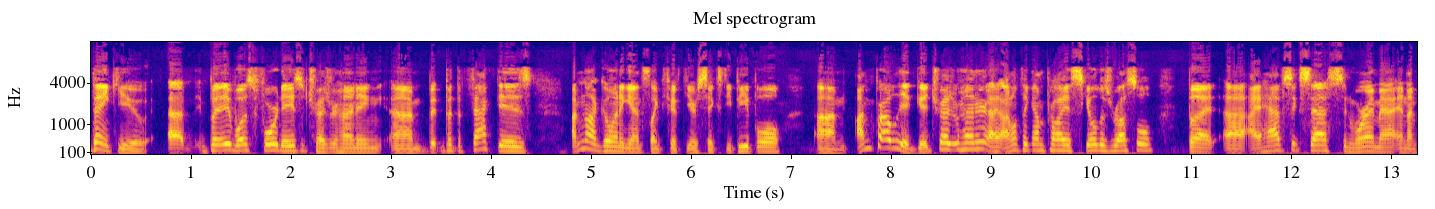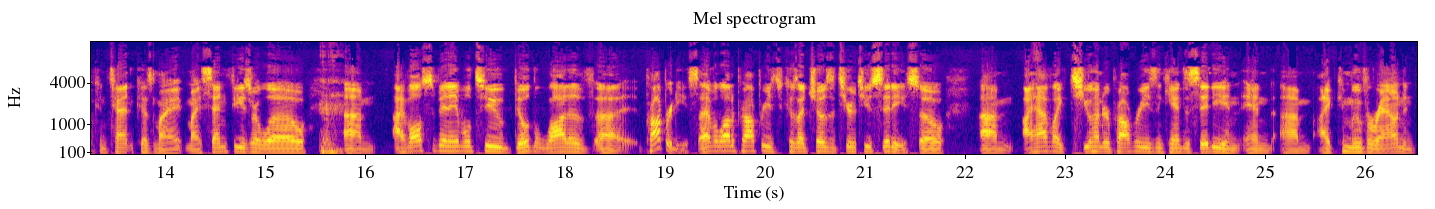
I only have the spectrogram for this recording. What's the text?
Thank you. Uh, but it was four days of treasure hunting. Um, but but the fact is, I'm not going against like 50 or 60 people. Um, I'm probably a good treasure hunter. I, I don't think I'm probably as skilled as Russell, but uh, I have success in where I'm at, and I'm content because my my send fees are low. Um, I've also been able to build a lot of uh, properties. I have a lot of properties because I chose a tier two city. So um, I have like 200 properties in Kansas City, and and um, I can move around and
